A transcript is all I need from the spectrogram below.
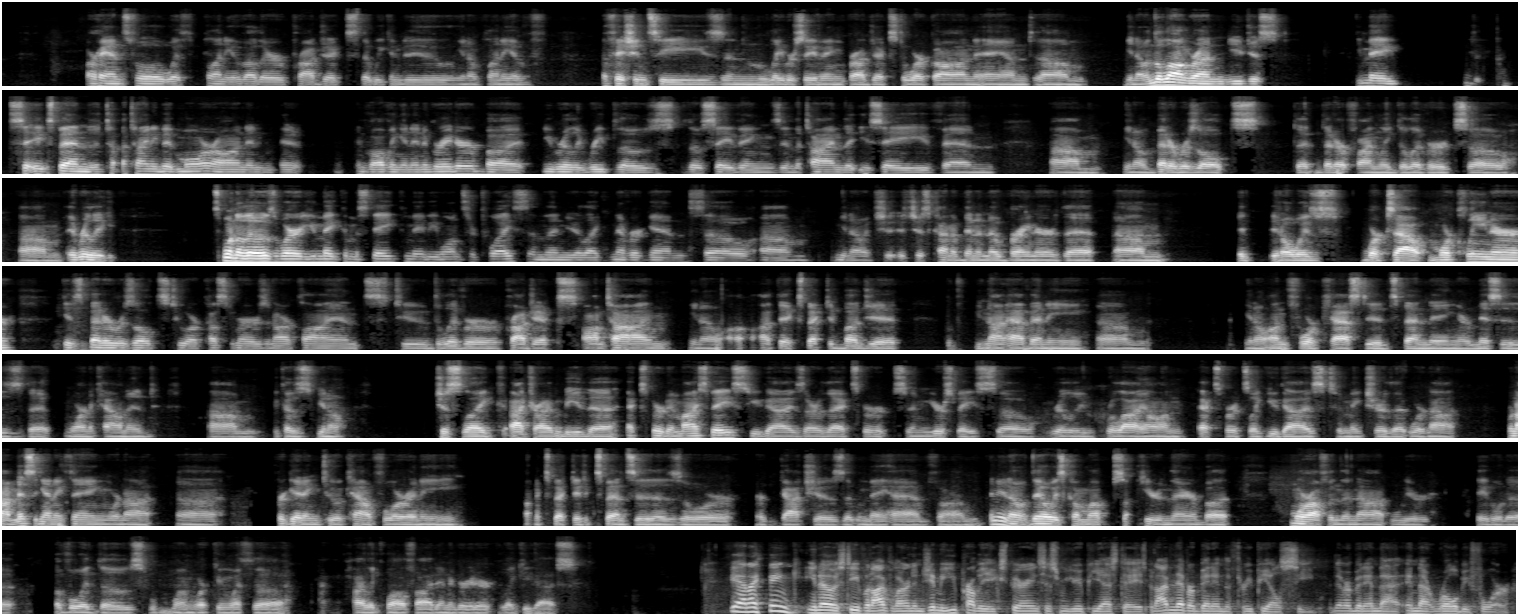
our hands full with plenty of other projects that we can do you know plenty of efficiencies and labor saving projects to work on. And um, you know in the long run you just you may say spend a, t- a tiny bit more on in, in involving an integrator but you really reap those those savings in the time that you save and um, you know better results that that are finally delivered. So um, it really it's one of those where you make a mistake maybe once or twice and then you're like never again. So um, you know it's, it's just kind of been a no-brainer that um, it it always works out more cleaner gives better results to our customers and our clients to deliver projects on time you know at the expected budget you not have any um, you know unforecasted spending or misses that weren't accounted um, because you know just like I try and be the expert in my space, you guys are the experts in your space. So really rely on experts like you guys to make sure that we're not we're not missing anything. We're not uh, forgetting to account for any unexpected expenses or or gotchas that we may have. Um, and you know they always come up here and there, but more often than not, we're able to avoid those when working with a highly qualified integrator like you guys. Yeah, and I think, you know, Steve, what I've learned, and Jimmy, you probably experienced this from your UPS days, but I've never been in the 3PL seat, never been in that in that role before.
